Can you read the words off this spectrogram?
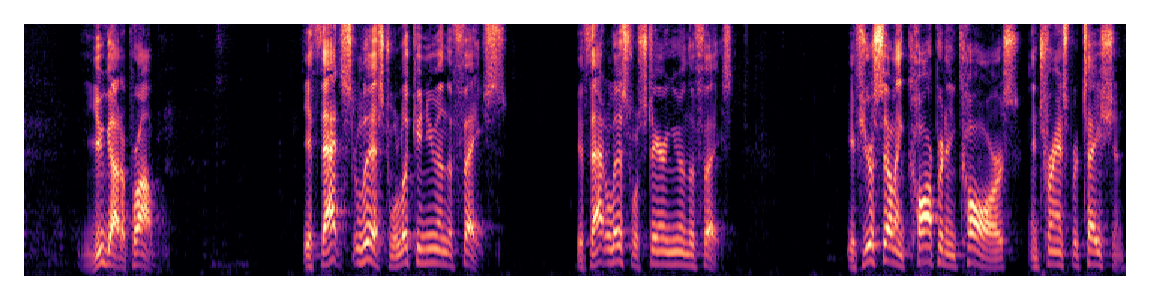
you got a problem. If that list will looking you in the face, if that list was staring you in the face, if you're selling carpet and cars and transportation,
